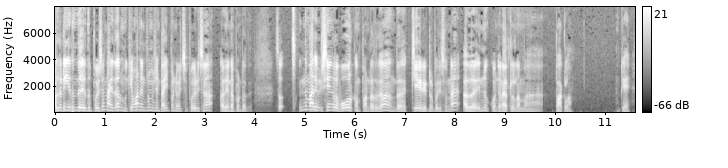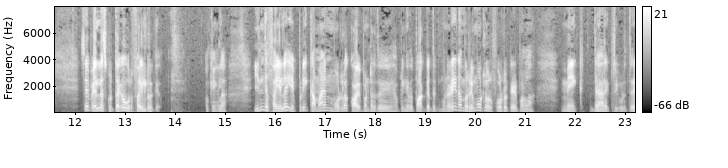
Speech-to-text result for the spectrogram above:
ஆல்ரெடி இருந்த இது போயிடுச்சுன்னா நான் ஏதாவது முக்கியமான இன்ஃபர்மேஷன் டைப் பண்ணி வச்சு போயிடுச்சுன்னா அது என்ன பண்ணுறது ஸோ இந்த மாதிரி விஷயங்களை ஓவர் கம் பண்ணுறதுக்கு தான் இந்த கே எடிட்டர் பற்றி சொன்னேன். அது இன்னும் கொஞ்சம் நேரத்தில் நம்ம பார்க்கலாம். ஓகே ஸோ இப்போ எல்எஸ் கொடுத்தாக்க ஒரு ஃபைல் இருக்குது ஓகேங்களா இந்த ஃபைலை எப்படி கமாண்ட் மோடில் காப்பி பண்ணுறது அப்படிங்கிறத பார்க்கறதுக்கு முன்னாடி நம்ம ரிமோட்டில் ஒரு ஃபோல்டர் க்ரியேட் பண்ணலாம். மேக் டைரக்டரி கொடுத்து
